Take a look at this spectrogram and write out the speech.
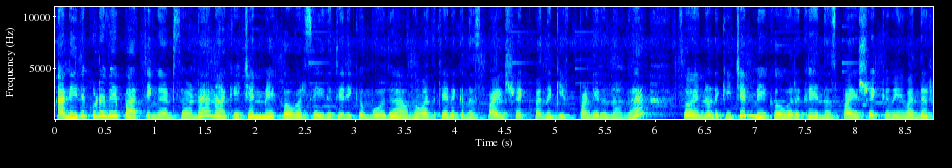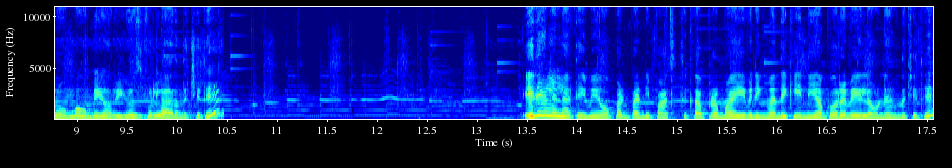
அண்ட் இது கூடவே பார்த்தீங்கன்னு சொன்னால் நான் கிச்சன் மேக் ஓவர் செய்துட்டு இருக்கும்போது அவங்க வந்துட்டு எனக்கு இந்த ஸ்பைஸ் ட்ரெக் வந்து கிஃப்ட் பண்ணியிருந்தாங்க. ஸோ என்னோட கிச்சன் மேக் ஓவருக்கு இந்த ஸ்பைஸ் ட்ரெக்குமே வந்து ரொம்பவுமே ஒரு யூஸ்ஃபுல்லாக இருந்துச்சு இதுகள் எல்லாத்தையுமே ஓப்பன் பண்ணி பார்த்ததுக்கு அப்புறமா ஈவினிங் வந்து கிண்ணியாக போகிற வேலை ஒன்று இருந்துச்சு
